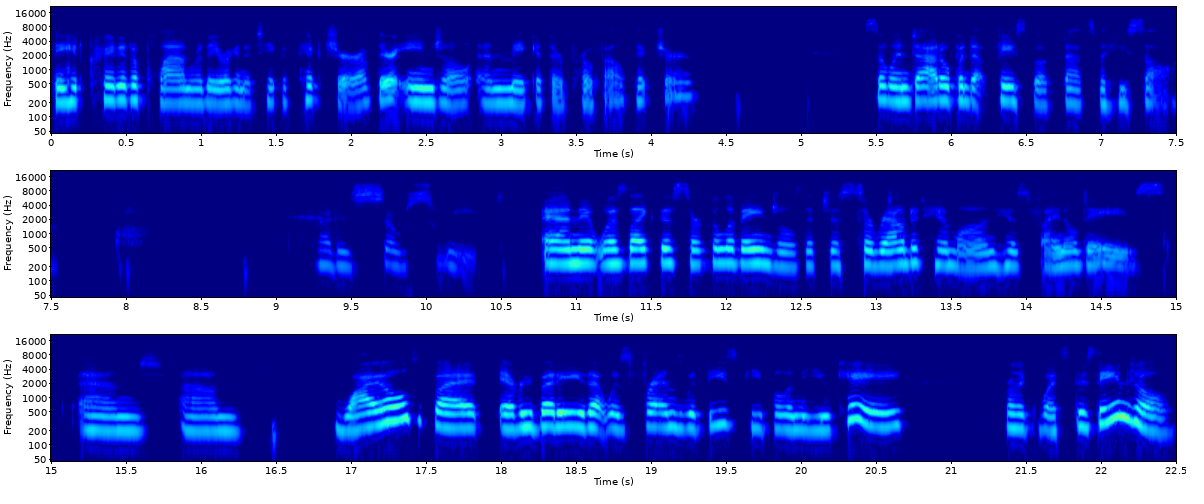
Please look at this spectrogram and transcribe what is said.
they had created a plan where they were going to take a picture of their angel and make it their profile picture. So when dad opened up facebook that's what he saw. Oh, that is so sweet and it was like this circle of angels that just surrounded him on his final days. And um, wild but everybody that was friends with these people in the uk were like what's this angel?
